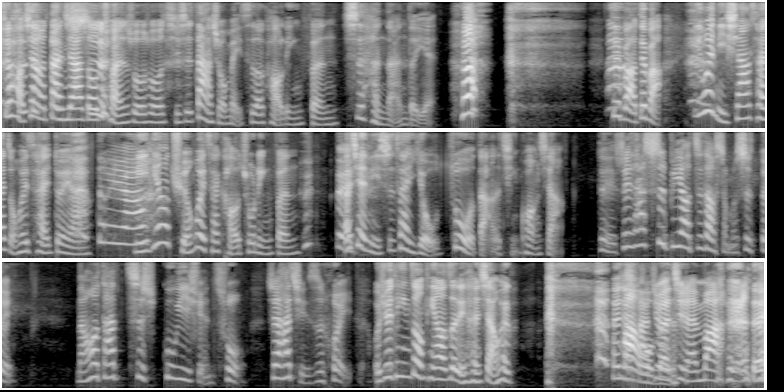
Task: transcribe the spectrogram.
就好像大家都传说说，其实大雄每次都考零分是很难的耶，对吧？对吧？因为你瞎猜总会猜对啊。对呀你一定要全会才考得出零分，而且你是在有作答的情况下，对，所以他势必要知道什么是对，然后他是故意选错，所以他其实是会的。我觉得听众听到这里很想会 很想打就进来骂人，对，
